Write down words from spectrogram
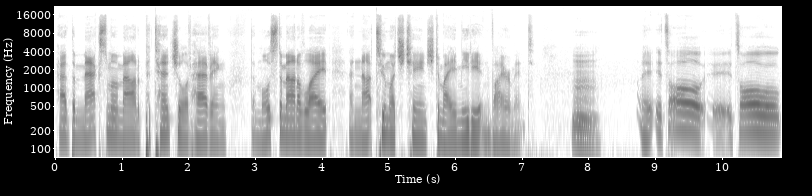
have the maximum amount of potential of having the most amount of light and not too much change to my immediate environment Mm. It's all it's all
